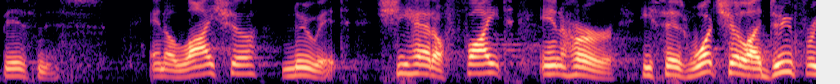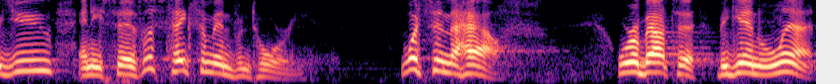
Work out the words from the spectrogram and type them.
business. And Elisha knew it. She had a fight in her. He says, What shall I do for you? And he says, Let's take some inventory. What's in the house? We're about to begin Lent.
